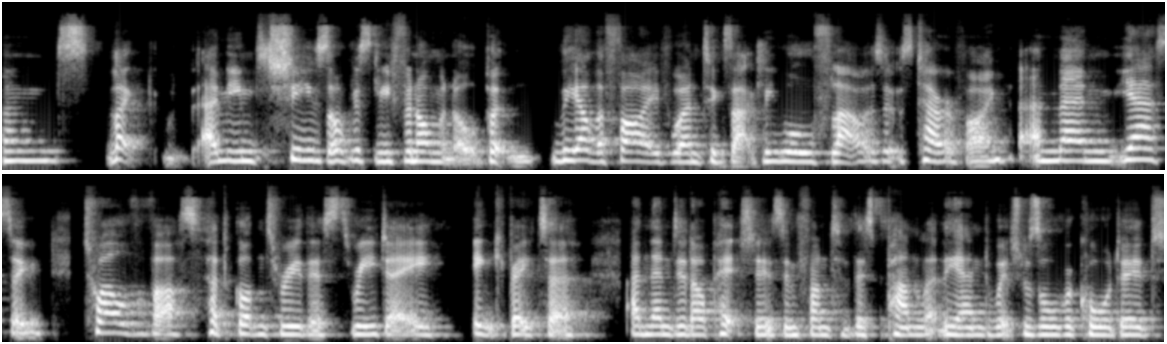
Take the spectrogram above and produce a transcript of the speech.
and like, I mean, she's obviously phenomenal, but the other five weren't exactly wallflowers. It was terrifying. And then, yeah, so 12 of us had gone through this three day incubator and then did our pitches in front of this panel at the end, which was all recorded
